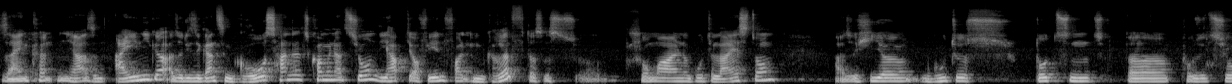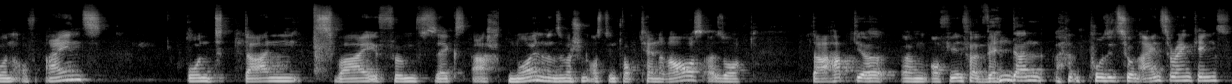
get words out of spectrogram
sein könnten. Ja, sind einige. Also diese ganzen Großhandelskombinationen, die habt ihr auf jeden Fall im Griff. Das ist äh, schon mal eine gute Leistung. Also hier ein gutes Dutzend äh, Positionen auf 1 und dann 2, 5, 6, 8, 9 und dann sind wir schon aus den Top 10 raus. Also da habt ihr ähm, auf jeden Fall, wenn dann, Position 1 Rankings.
